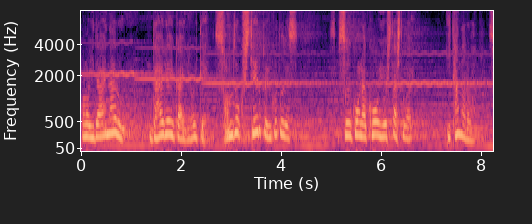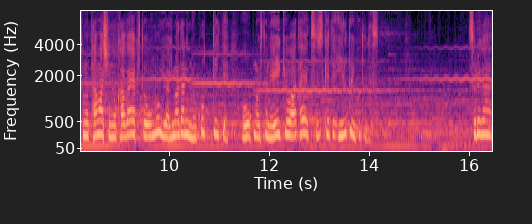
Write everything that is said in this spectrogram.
この偉大なる大霊界において存続しているということです。崇高な行為をした人がいたならばその魂の輝きと思いはいまだに残っていて多くの人に影響を与え続けているということです。それが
